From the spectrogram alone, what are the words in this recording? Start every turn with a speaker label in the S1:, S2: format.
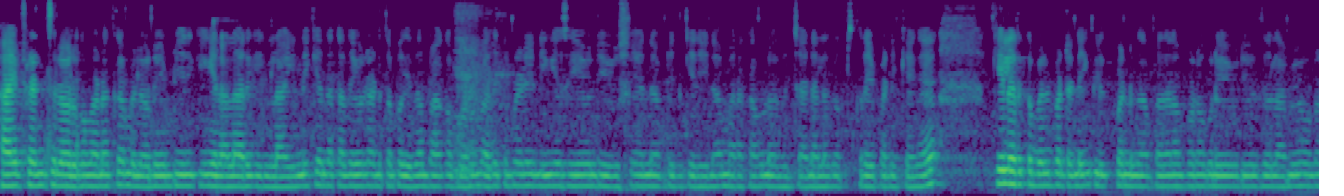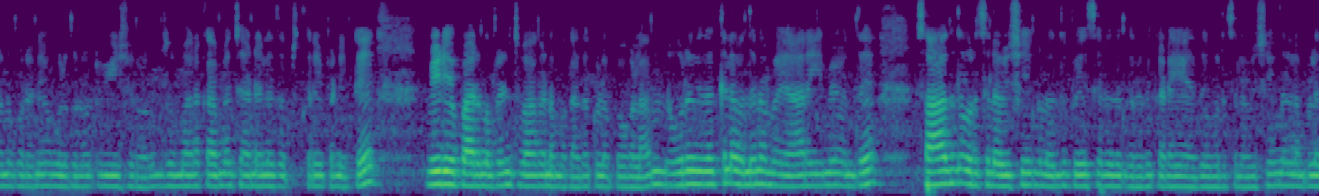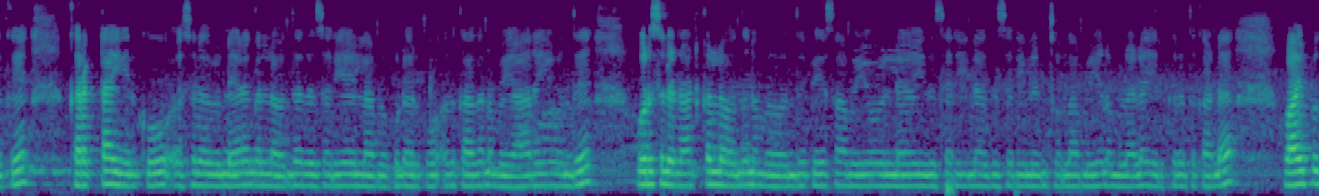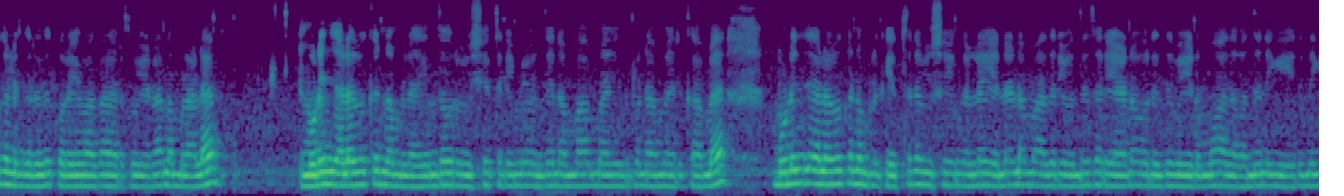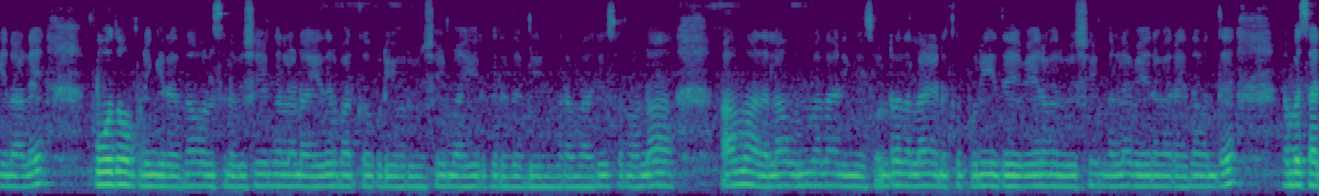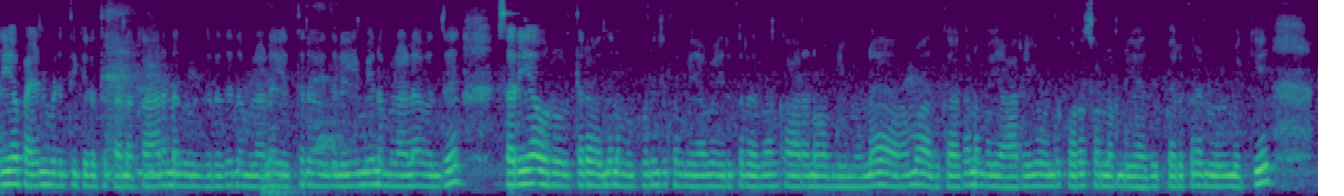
S1: hi friends எல்லோருக்கும் வணக்கம் எல்லோரும் எப்படி இருக்கீங்க நல்லா இருக்கீங்களா இன்றைக்கி அந்த கதையோட அடுத்த பகுதி தான் பார்க்க போகிறோம் அதுக்கு முன்னாடி நீங்கள் செய்ய வேண்டிய விஷயம் என்ன அப்படின்னு கேட்டிங்கன்னா மறக்காமல் வந்து சேனலை சப்ஸ்கிரைப் பண்ணிக்கோங்க கீழே இருக்க பெல் பட்டனையும் கிளிக் பண்ணுங்கள் அப்போ தான் நான் போடக்கூடிய வீடியோஸ் எல்லாமே உடனுக்குடனே உங்களுக்கு நோட்டிஃபிகேஷன் வரும் ஸோ மறக்காமல் சேனலை சப்ஸ்கிரைப் பண்ணிவிட்டு வீடியோ பாருங்கள் ஃப்ரெண்ட்ஸ் வாங்க நம்ம கதைக்குள்ளே போகலாம் ஒரு விதத்தில் வந்து நம்ம யாரையுமே வந்து சார்ந்து ஒரு சில விஷயங்கள் வந்து பேசுகிறதுங்கிறது கிடையாது ஒரு சில விஷயங்கள் நம்மளுக்கு கரெக்டாக இருக்கும் சில நேரங்களில் வந்து அது சரியாக இல்லாமல் கூட இருக்கும் அதுக்காக நம்ம யாரையும் வந்து ஒரு சில நாட்களில் வந்து நம்ம வந்து பேசாமையோ இல்லை இது சரியில்லை அது சரியில்லைன்னு சொல்லாமையோ நம்மளால் இருக்கிறதுக்கான வாய்ப்புகள் ஆளுங்கிறது குறைவாக தான் இருக்கும் ஏன்னா நம்மளால் முடிஞ்ச அளவுக்கு நம்மளை எந்த ஒரு விஷயத்துலையுமே வந்து நம்பாமல் இது பண்ணாமல் இருக்காமல் முடிஞ்ச அளவுக்கு நம்மளுக்கு எத்தனை விஷயங்களில் என்னென்ன மாதிரி வந்து சரியான ஒரு இது வேணுமோ போதும் அப்படிங்கிறது தான் ஒரு சில விஷயங்களில் நான் எதிர்பார்க்கக்கூடிய ஒரு விஷயமா இருக்கிறது அப்படிங்கிற மாதிரி சொன்னோன்னா ஆமாம் அதெல்லாம் உண்மை தான் நீங்கள் சொல்கிறதெல்லாம் எனக்கு புரியுது வேறு வேறு விஷயங்களில் வேறு வேறு இதை வந்து நம்ம சரியாக பயன்படுத்திக்கிறதுக்கான காரணங்கள்ங்கிறது நம்மளால் எத்தனை இதுலேயுமே நம்மளால் வந்து சரியாக ஒரு ஒருத்தரை வந்து நம்ம புரிஞ்சுக்க முடியாமல் இருக்கிறது தான் காரணம் அப்படின்னோடனே ஆமாம் அதுக்காக நம்ம யாரையும் வந்து குறை சொல்ல முடியாது இப்போ இருக்கிற நிலைமைக்கு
